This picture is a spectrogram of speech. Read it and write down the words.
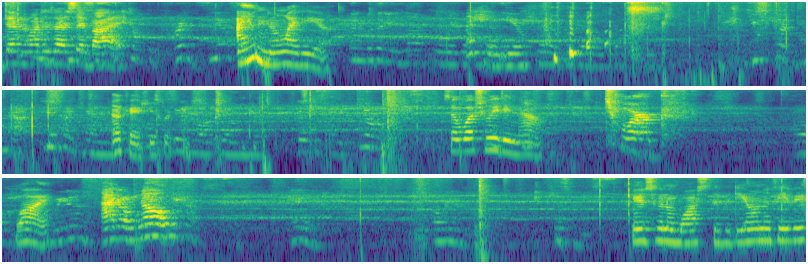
then why did I say bye? I have no idea. I hate you. Okay, she's working. So what should we do now? Twerk. Why? I don't know. You're just gonna watch the video on the TV?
